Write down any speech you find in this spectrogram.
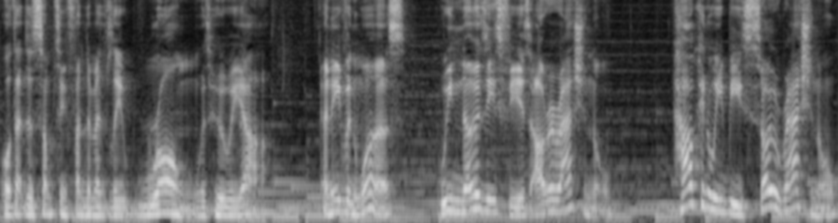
or that there's something fundamentally wrong with who we are. And even worse, we know these fears are irrational. How can we be so rational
